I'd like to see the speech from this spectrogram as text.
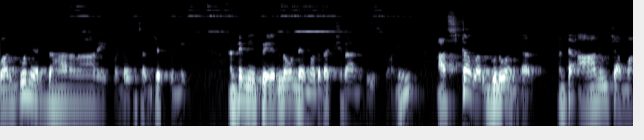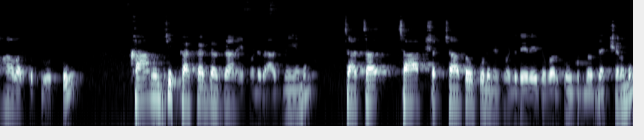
వర్గు నిర్ధారణ అనేటువంటి ఒక సబ్జెక్ట్ ఉంది. అంటే మీ పేరులో ఉండే మొదటి అక్షరాన్ని తీసుకొని అష్టవర్గులు అంటారు. అంటే ఆ నుంచి అమ్మహా వరకు తూర్పు కా నుంచి కక్క గగ్గ అనేటువంటిది ఆగ్నేయము చా చా చాతో కూడినటువంటిది ఏదైతే వరకు ఉంటుందో దక్షిణము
